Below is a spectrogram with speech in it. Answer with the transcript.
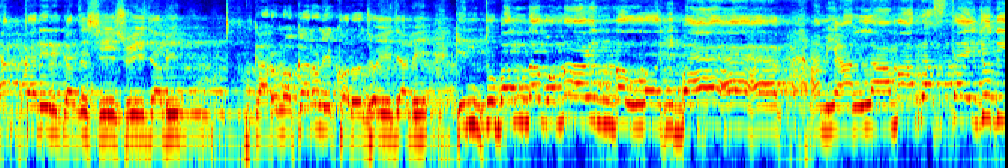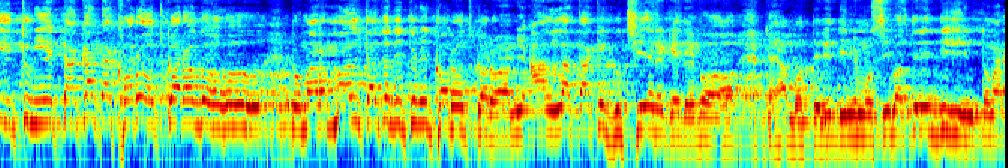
ডাক্তারের কাছে শেষ হয়ে যাবে। কারণ অকারণে খরচ হয়ে যাবে। কিন্তু বান্দা আমি আল্লাহ, আমার রাস্তায় যদি তুমি এ টাকাটা খরচ করো গো, তোমার মালটা যদি তুমি খরচ করো, আমি আল্লাহ তাকে গুছিয়ে রেখে দেব। কেয়ামতের দিন, মুসিবতের দিন, তোমার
